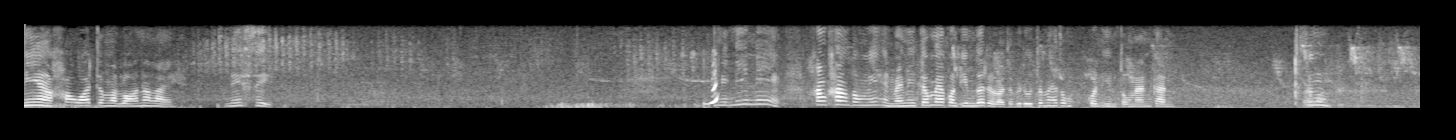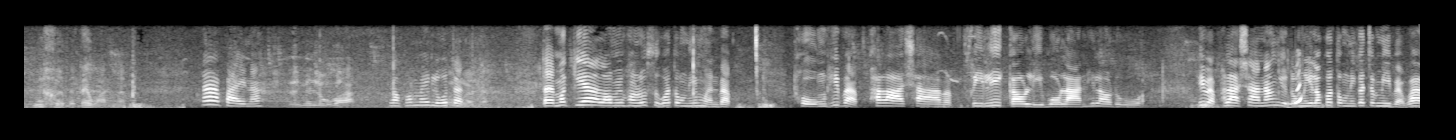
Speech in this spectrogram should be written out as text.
เนี่ย เข้าวัดจะมาร้อนอะไร นี่สิ นี่นี่นี่ข้างๆตรงนี้เห็นไหมมีเจ้าแม่กวนอิมด้วยเดี๋ยวเราจะไปดูเจ้าแม่ตรงกวนอิมตรงนั้นกัน ซึ่งไม่เคยไปไต้หวันอะน่าไปนะเลยไม่รู้ว่า เราก็ไม่รู้แต่ เหมือนไหมแต่เมื่อกี้เรามีความรู้สึกว่าตรงนี้เหมือนแบบโถงที่แบบพระราชาแบบซีรีส์เกาหลีโบราณที่เราดูอะที่แบบพระราชานั่งอยู่ตรงนี้แล้วก็ตรงนี้ก็จะมีแบบว่า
